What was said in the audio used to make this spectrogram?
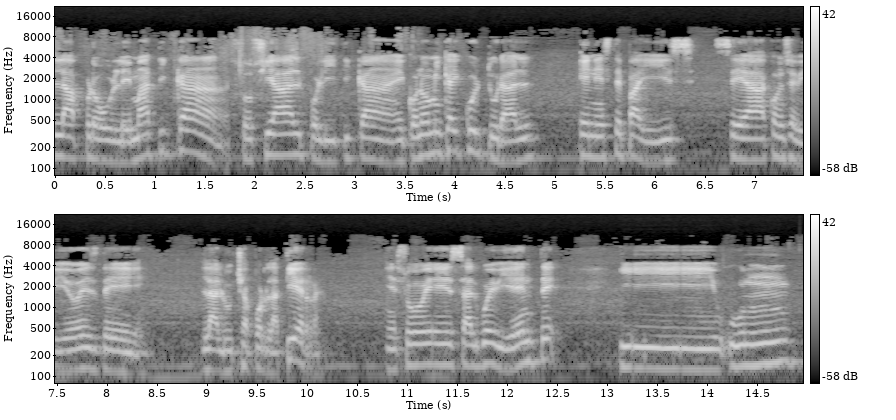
la problemática social, política, económica y cultural en este país se ha concebido desde la lucha por la tierra. Eso es algo evidente y un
